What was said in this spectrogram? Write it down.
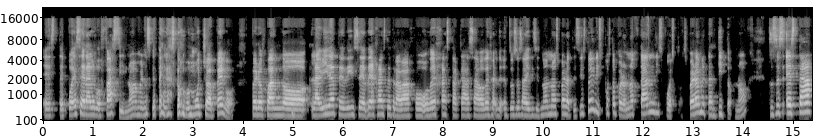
este, puede ser algo fácil, ¿no? A menos que tengas como mucho apego. Pero cuando la vida te dice, deja este trabajo o deja esta casa o deja, entonces ahí dices, no, no, espérate, sí estoy dispuesto, pero no tan dispuesto, espérame tantito, ¿no? Entonces, esta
